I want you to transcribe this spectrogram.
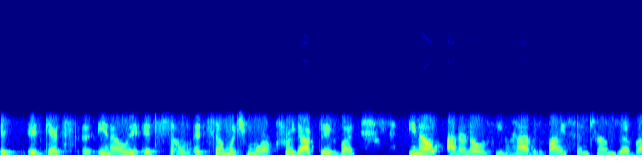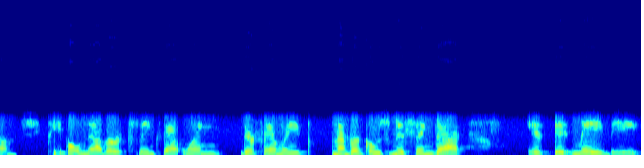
It it gets you know it, it's so it's so much more productive. But you know I don't know if you have advice in terms of um, people never think that when their family member goes missing that it it may be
